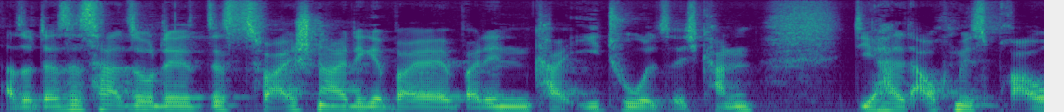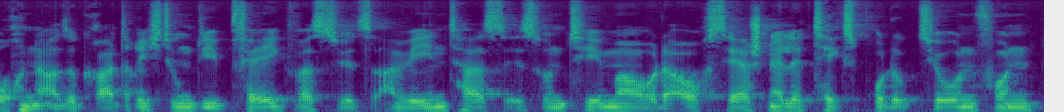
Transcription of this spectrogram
Also das ist halt so das, das Zweischneidige bei, bei den KI-Tools. Ich kann die halt auch missbrauchen. Also gerade Richtung Deepfake, was du jetzt erwähnt hast, ist so ein Thema oder auch sehr schnelle Textproduktion von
